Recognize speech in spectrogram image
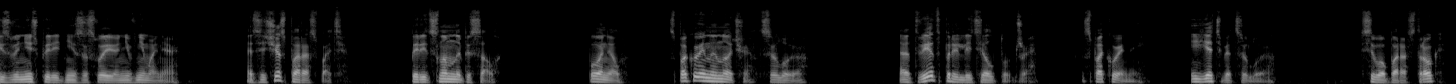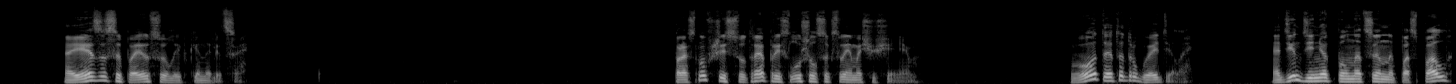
извинюсь перед ней за свое невнимание. А сейчас пора спать. Перед сном написал. Понял. Спокойной ночи. Целую. Ответ прилетел тут же. Спокойный. И я тебя целую. Всего пара строк, а я засыпаю с улыбкой на лице. Проснувшись с утра, прислушался к своим ощущениям. Вот это другое дело. Один денек полноценно поспал,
